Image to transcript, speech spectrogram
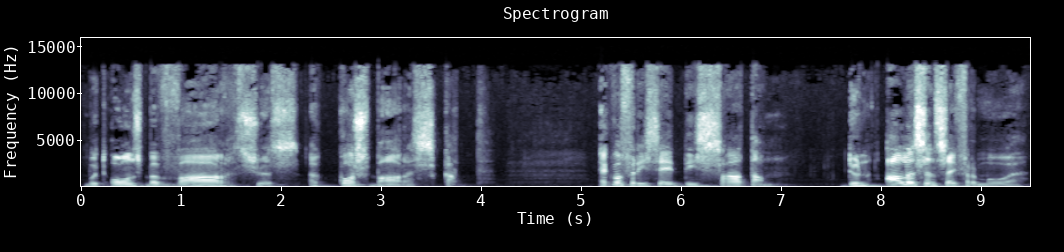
moet ons bewaar soos 'n kosbare skat. Ek wil vir u sê die Satan doen alles in sy vermoë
